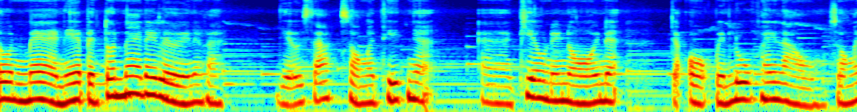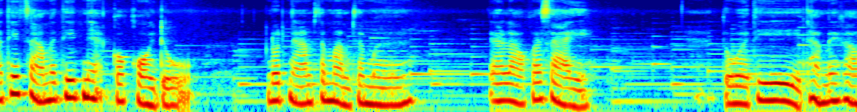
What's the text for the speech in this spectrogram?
ต้นแม่เนี่ยเป็นต้นแม่ได้เลยนะคะ เดี๋ยวสักสองอาทิตย์เนี่ยเคี่ยวน้อยๆเนี่ยจะออกเป็นลูกให้เราสองอาทิตย์สามอาทิตย์เนี่ยก็คอยดูรดน้ำสม่ำเสมอ แล้วเราก็ใส่ ตัวที่ทำให้เขา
